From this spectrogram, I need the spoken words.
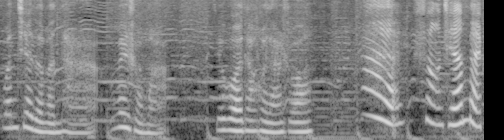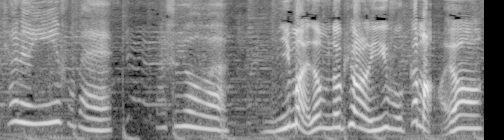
关切的问他为什么？结果他回答说：“哎，省钱买漂亮衣服呗。”大师又问：“你买那么多漂亮衣服干嘛呀？”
